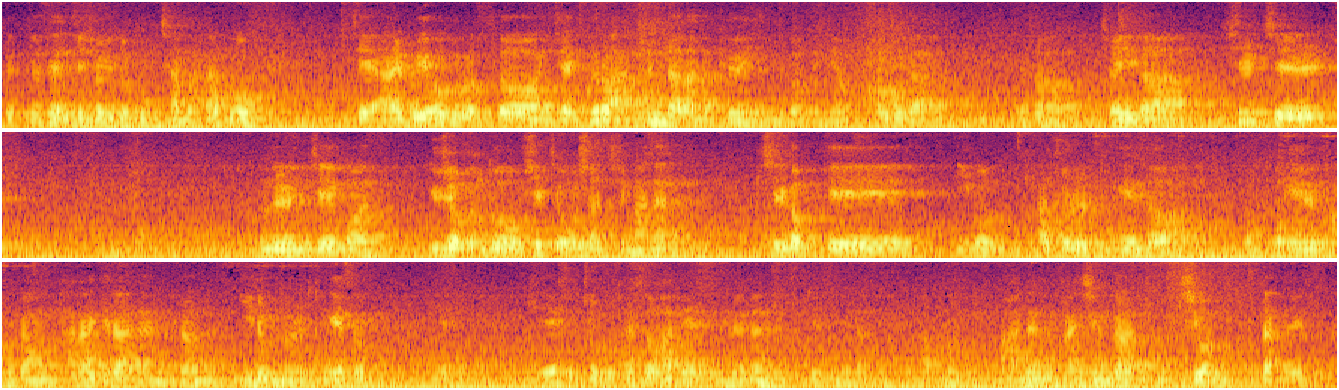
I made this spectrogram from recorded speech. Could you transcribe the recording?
그 뜻에 이제 저희도 동참을 하고 이제 RV 허브로서 이제 끌어안는다라는 표현이거든요. 허브가. 그래서 저희가 실질 오늘 이제 뭐 유저분도 실제 오셨지만은 즐겁게 이곳 파주를 통해서 또 통일 관광 다락이라는 이런 이름을 통해서 예, 계속적으로 활성화됐으면 좋겠습니다. 앞으로 많은 관심과 좀 지원 부탁드리겠습니다.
